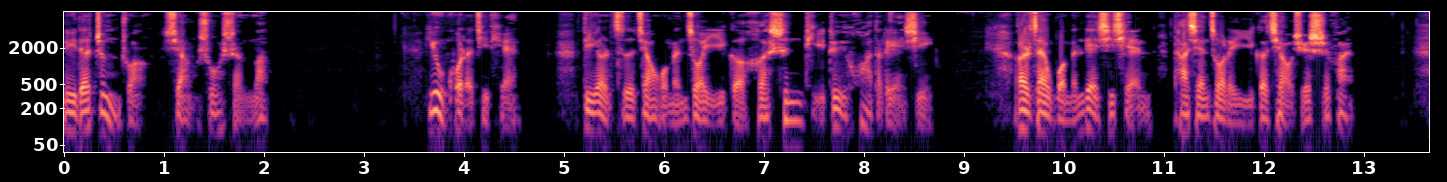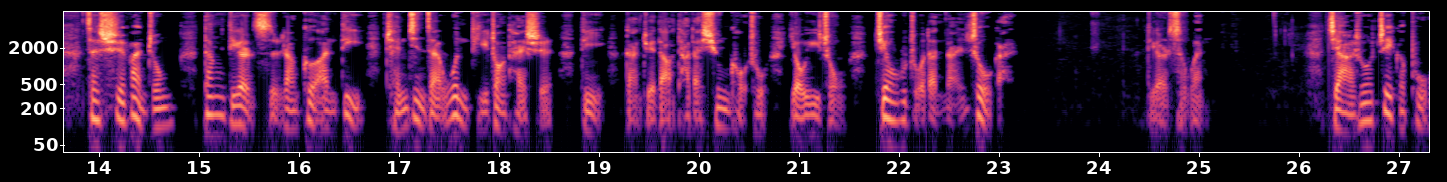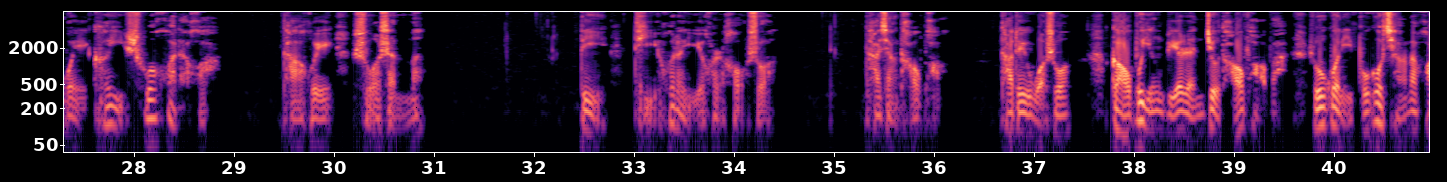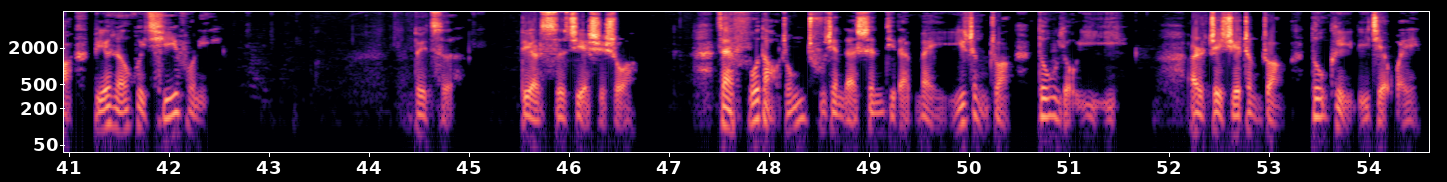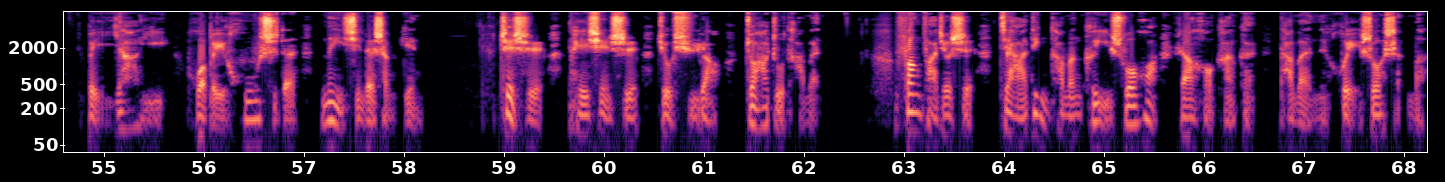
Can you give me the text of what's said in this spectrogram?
你的症状想说什么？又过了几天，第二次教我们做一个和身体对话的练习，而在我们练习前，他先做了一个教学示范。在示范中，当迪尔茨让个案 D 沉浸在问题状态时，D 感觉到他的胸口处有一种焦灼的难受感。第二次问：“假若这个部位可以说话的话，他会说什么？”D 体会了一会儿后说：“他想逃跑。他对我说：‘搞不赢别人就逃跑吧。如果你不够强的话，别人会欺负你。’”对此，迪尔斯解释说，在辅导中出现的身体的每一症状都有意义，而这些症状都可以理解为被压抑或被忽视的内心的声音。这时，培训师就需要抓住他们。方法就是假定他们可以说话，然后看看他们会说什么。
